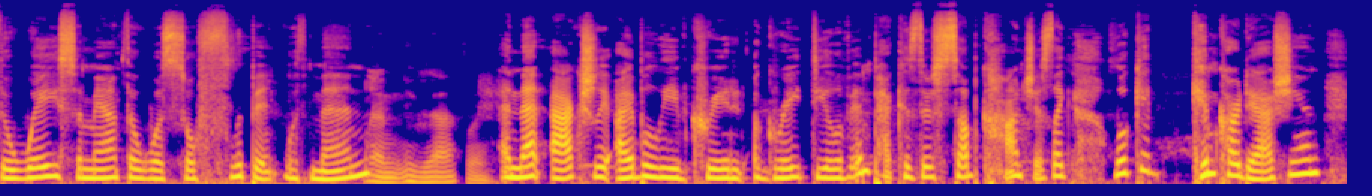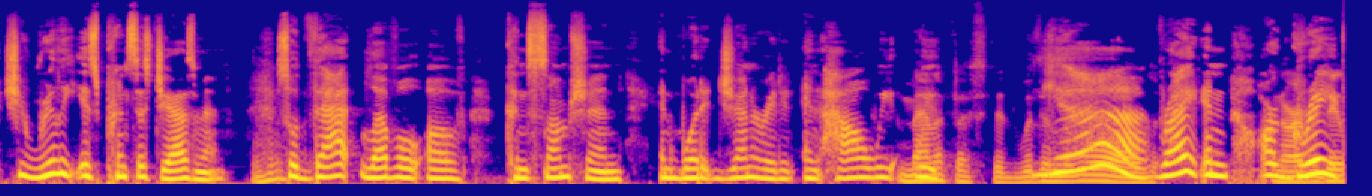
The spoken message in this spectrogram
the way Samantha was so flippant with men. And exactly. And that actually, I believe, created a great deal of impact because they're subconscious. Like, look at Kim Kardashian. She really is Princess Jasmine. Mhm. So that level of consumption and what it generated and how we, we Manifested within the yeah, right, and our great,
